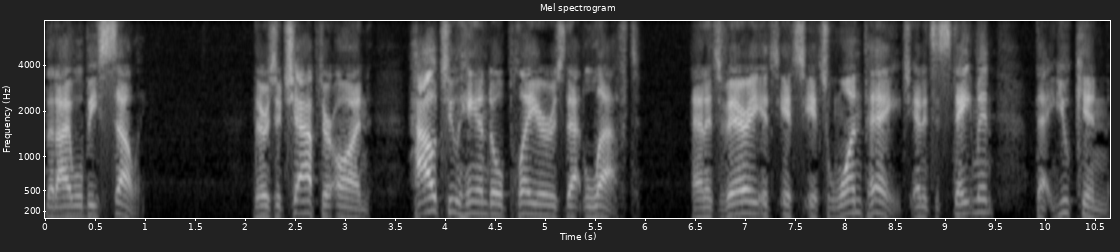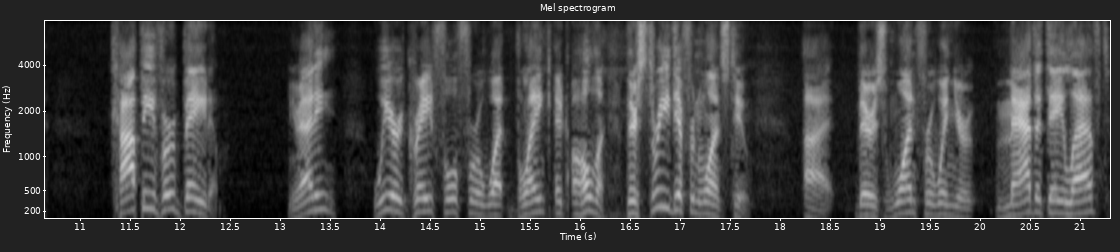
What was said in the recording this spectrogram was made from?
that I will be selling, there's a chapter on how to handle players that left. And it's very it's it's it's one page and it's a statement that you can copy verbatim you ready? We are grateful for what blank. Oh, hold on. There's three different ones, too. Uh, there's one for when you're mad that they left.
